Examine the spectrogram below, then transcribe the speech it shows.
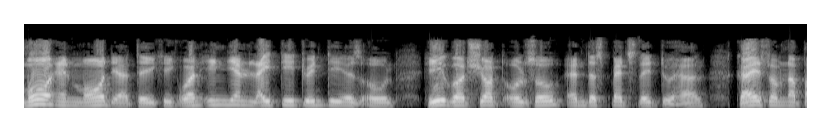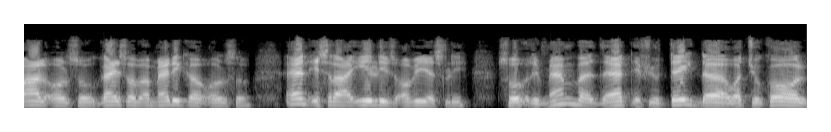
More and more they are taking. One Indian lady, 20 years old, he got shot also and dispatched straight to hell. Guys from Nepal also, guys from America also, and Israelis obviously. So remember that if you take the what you call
